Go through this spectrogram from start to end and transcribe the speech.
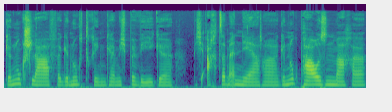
genug schlafe, genug trinke, mich bewege, mich achtsam ernähre, genug Pausen mache,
